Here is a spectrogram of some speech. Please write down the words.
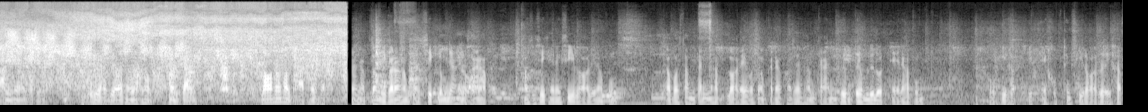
ตั้งแห้งครับผมโอเคครับเดี๋ยวทางหลังเราทำการเป่าทำความสะอาดให้ครับนะครับตอนนี้ก็ต้องทำการเช็คลมยางให้ลูกค้านะครับเขาจะเช็คให้ทั้งสี่ล้อเลยนะครับผมถ้าว่าซ้ำกันนะครับล้อใดว่าซ้ำกันแล้วเขาจะทำการเพิ่มเติมหรือลดให้นะครับผมโอเคครับปิดให้ครบทั้งสี่ล้อเลยครับ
